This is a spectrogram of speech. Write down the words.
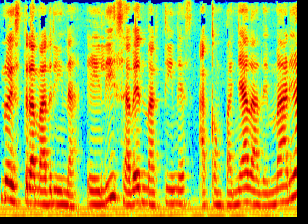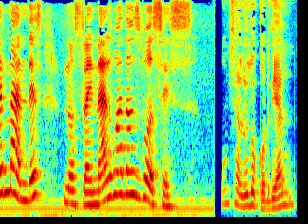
nuestra madrina Elizabeth Martínez, acompañada de Mario Hernández, nos traen algo a dos voces. Un saludo cordial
